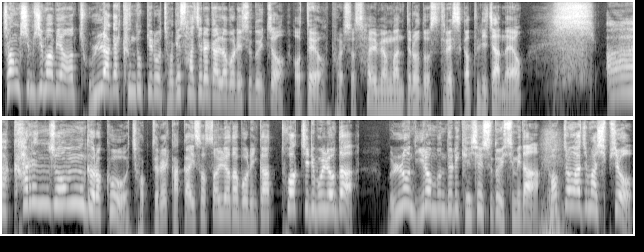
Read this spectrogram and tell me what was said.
정 심심하면 졸라게 큰 도끼로 적의 사지를 갈라버릴 수도 있죠. 어때요? 벌써 설명만 들어도 스트레스가 풀리지 않나요? 아 칼은 좀 그렇고 적들을 가까이서 썰려다 보니까 토악질이 몰려온다 물론 이런 분들이 계실 수도 있습니다. 걱정하지 마십시오.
